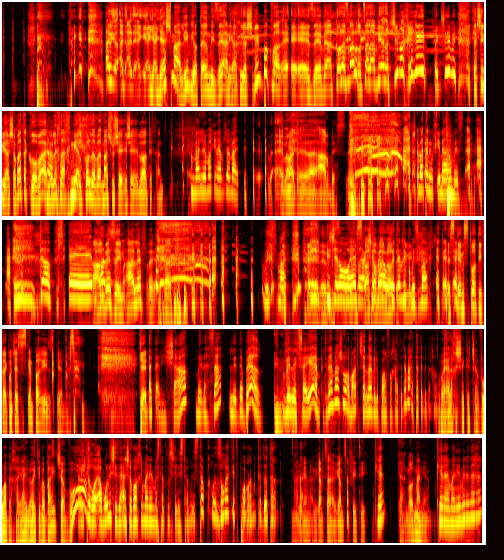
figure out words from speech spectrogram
יש מעליב יותר מזה? אנחנו יושבים פה כבר אה, אה, אה, זה, ואת כל הזמן רוצה להביא אנשים אחרים. תקשיבי, תקשיבי, השבת הקרובה אני הולך להחמיא על כל דבר, משהו שלא את הכנת. מה אני לא מכינה בשבת? באמת, ארבס. שבת אני מכינה ארבס. טוב, ארבס זה עם א', מסמך, זה מי שלא רואה ורק שומע, הוא כותב לי פה. מסמך. הסכם ספוטיפיי, כמו שיש הסכם פריז, כן. כן. אתה נשאר, מנסה לדבר. ולסיים. אתה יודע משהו? אמרת שאני לא אביא לפה אף אחד. אתה יודע מה? אתה תדבר על והיה לך שקט שבוע בחיי, לא הייתי בבית שבוע. הייתי רואה, אמרו לי שזה היה השבוע הכי מעניין בסטטוס שלי, סתם, זורקת פה אנקדוטה. מעניין, אני גם צפיתי. כן? כן, מאוד מעניין. כן, היה מעניין מנדרה?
